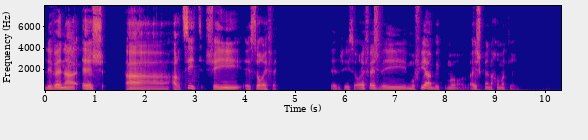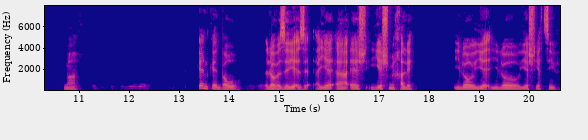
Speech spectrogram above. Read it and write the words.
לבין האש הארצית שהיא אה, שורפת. כן, שהיא שורפת והיא מופיעה כמו האש שאנחנו מכירים. מה? כן, כן, ברור. לא, אבל זה, זה, האש יש מכלה. היא לא, היא לא יש יציב,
